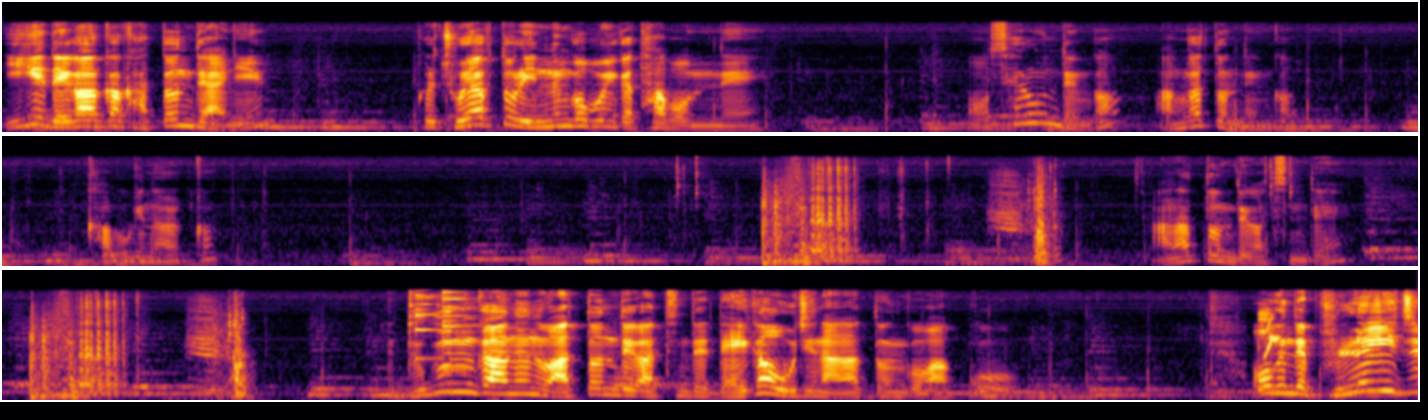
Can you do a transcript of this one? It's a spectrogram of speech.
이게 내가 아까 갔던 데 아님? 그 조약돌 있는 거 보니까 답 없네. 어 새로운 데인가? 안 갔던 데인가? 가보기나 할까? 안 왔던 데 같은데 누군가는 왔던 데 같은데 내가 오진 않았던 것 같고 어 근데 블레이즈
